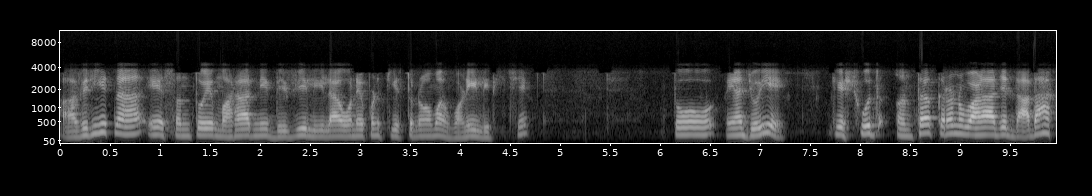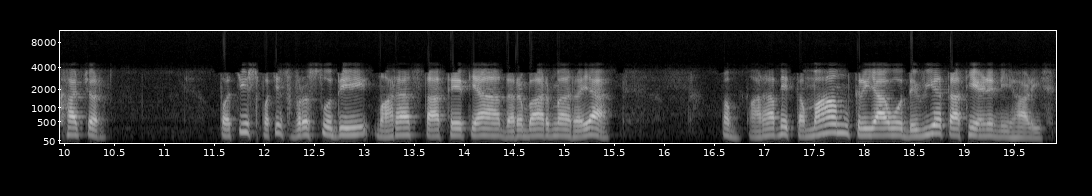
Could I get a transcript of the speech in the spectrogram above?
આવી રીતના એ સંતોએ મહારાજની દિવ્ય લીલાઓને પણ કીર્તનોમાં વણી લીધી છે. તો અહીંયા જોઈએ કે શુદ્ધ અંતઃકરણવાળા જે દાદા ખાચર પચીસ પચીસ વર્ષ સુધી મહારાજ સાથે ત્યાં દરબારમાં રહ્યા મહારાજની તમામ ક્રિયાઓ દિવ્યતાથી એણે નિહાળી છે.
